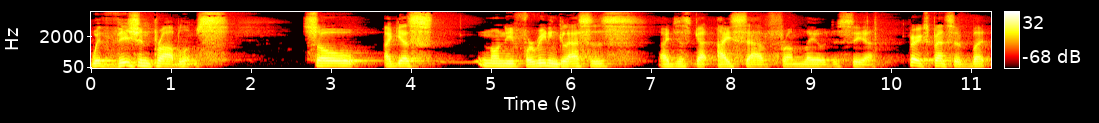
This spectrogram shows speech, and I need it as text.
with vision problems. So I guess no need for reading glasses. I just got eye from Laodicea. Very expensive, but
